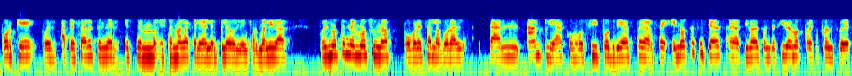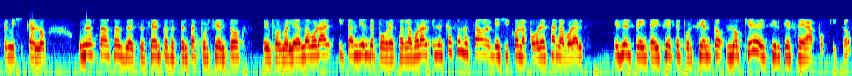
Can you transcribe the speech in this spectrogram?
porque pues a pesar de tener este, esta mala calidad del empleo en la informalidad, pues no tenemos una pobreza laboral tan amplia como sí podría esperarse en otras entidades federativas donde sí vemos, por ejemplo, en el sureste mexicano, unas tasas del 60-70% de informalidad laboral y también de pobreza laboral. En el caso del Estado de México, la pobreza laboral es del 37%, no quiere decir que sea poquito,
